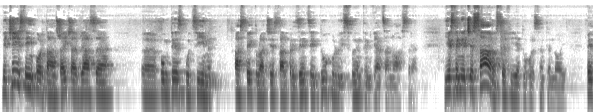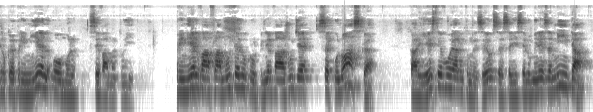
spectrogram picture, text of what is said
De ce este important? Și aici aș vrea să uh, punctez puțin aspectul acesta al prezenței Duhului Sfânt în viața noastră. Este necesar să fie Duhul Sfânt în noi, pentru că prin El omul se va mântui. Prin El va afla multe lucruri, prin El va ajunge să cunoască care este voia lui Dumnezeu, să, să îi se lumineze mintea,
